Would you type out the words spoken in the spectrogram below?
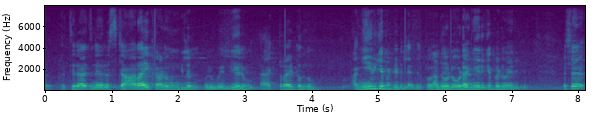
പൃഥ്വിരാജിനെ ഒരു സ്റ്റാറായി കാണുമെങ്കിലും ഒരു വലിയൊരു ആക്ടറായിട്ടൊന്നും അംഗീകരിക്കപ്പെട്ടിട്ടില്ല. ചിലപ്പോൾ അതോടുകൂടി അംഗീകരിക്കപ്പെടുമായിരിക്കും. പക്ഷെ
